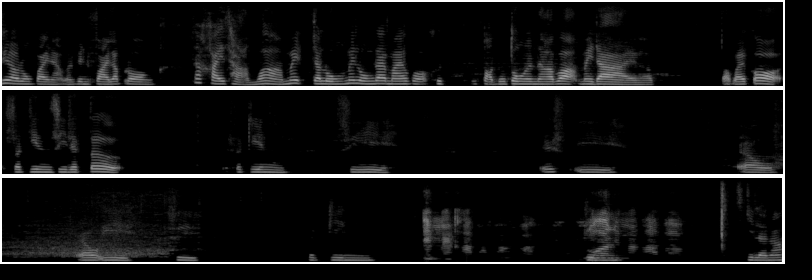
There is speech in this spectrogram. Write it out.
ที่เราลงไปเนี่ยมันเป็นไฟล์รับรอง ถ้าใครถามว่าไม่จะลงไม่ลงได้ไหมก็คือตอบตรงๆเลยนะครับว่าไม่ได้ครับ ต่อไปก็สกิน selector สกิน c H E L L E C จะกินกินไหมครับกินกินแล้วนะ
